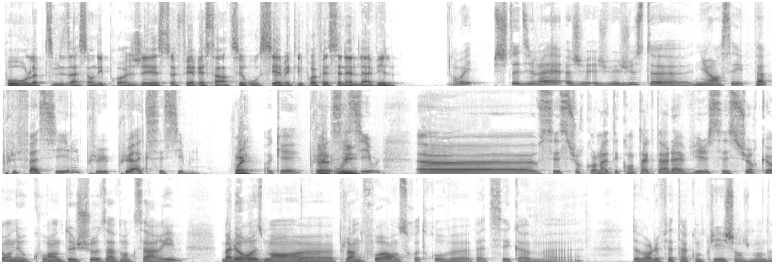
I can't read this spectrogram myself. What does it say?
pour l'optimisation des projets se fait ressentir aussi avec les professionnels de la ville. Oui, je te dirais, je, vais juste euh, nuancer, pas plus facile, plus, plus accessible. Oui. OK, plus accessible. Euh, c'est sûr qu'on a des contacts à la ville, c'est sûr qu'on est au courant de choses avant que ça arrive. Malheureusement, euh, plein de fois, on se retrouve, bah, tu sais, comme devant le fait accompli, changement de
